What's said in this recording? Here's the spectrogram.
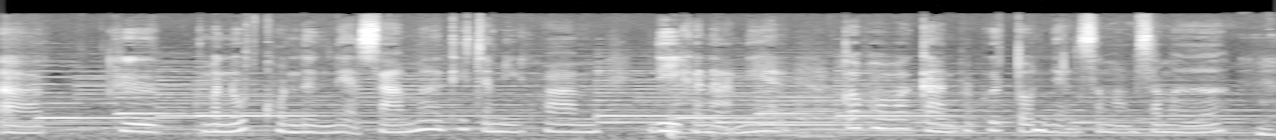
อ่าคือ มนุษย์คนหนึ่งเนี่ยสามารถที่จะมีความดีขนาดเนี้ยก็เพราะว่าการประพฤติตนอย่างสม่ำเสมออืม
